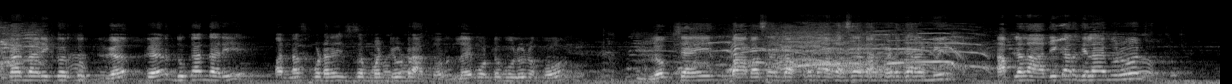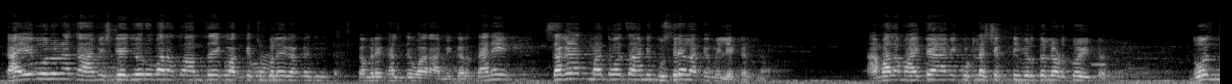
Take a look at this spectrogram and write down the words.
दुकानदारी करतो कर दुकानदारी. पन्नास फुटाने संबंध ठेवून राहतो. लय मोठं बोलू नको. लोकशाही बाबासाहेब डॉक्टर बाबासाहेब आंबेडकरांनी आपल्याला अधिकार दिलाय म्हणून काही बोलू नका. आम्ही स्टेजवर उभा राहतो. आमचं एक वाक्य चुकलंय का कधी? कमरेखालचे वार आम्ही करत नाही. आणि सगळ्यात महत्वाचं आम्ही दुसऱ्याला कमी लेखत नाही. आम्हाला माहिती आहे आम्ही कुठल्या शक्ती विरुद्ध लढतो इथं. दोन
